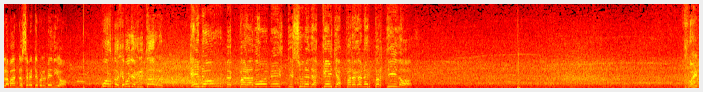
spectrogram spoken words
la banda, se mete por el medio. Guarda que voy a gritar. Enorme paradón. Este es una de aquellas para ganar partidos. Buen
